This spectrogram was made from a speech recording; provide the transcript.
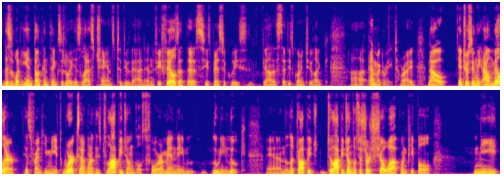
this is what Ian Duncan thinks is really his last chance to do that. And if he fails at this, he's basically uh, said he's going to like uh, emigrate. Right now Interestingly, Al Miller, his friend he meets, works at one of these jalopy jungles for a man named Loony Luke. And the jalopy, jalopy jungles just sort of show up when people need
